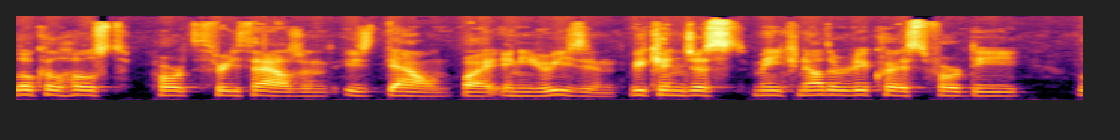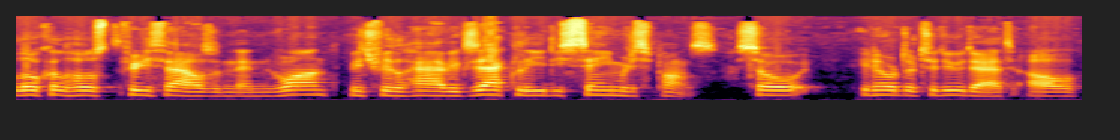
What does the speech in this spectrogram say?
localhost port 3000 is down by any reason, we can just make another request for the localhost 3001, which will have exactly the same response. So in order to do that, I'll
